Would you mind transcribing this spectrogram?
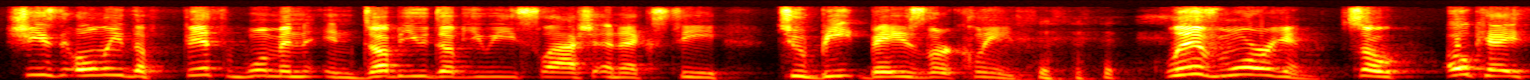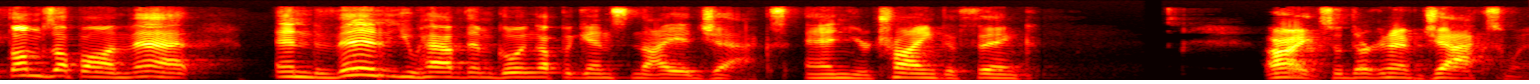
She's only the fifth woman in WWE slash NXT to beat Baszler clean. Liv Morgan. So, okay, thumbs up on that. And then you have them going up against Nia Jax. And you're trying to think, all right, so they're going to have Jax win.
